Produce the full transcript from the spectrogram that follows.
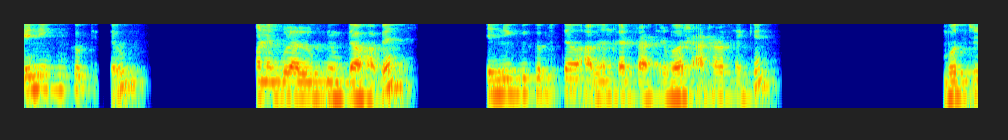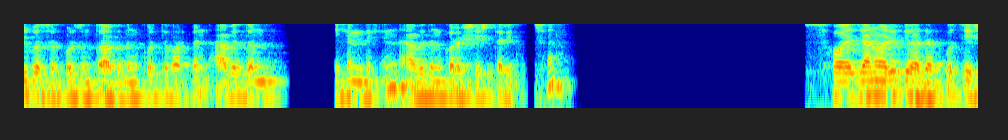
এই নিয়োগ বিজ্ঞপ্তিতেও অনেকগুলা লোক নিয়োগ দেওয়া হবে। এই নিয়োগ বিজ্ঞপ্তিতেও আবেদনকারী প্রার্থীর বয়স আঠারো থেকে বত্রিশ বছর পর্যন্ত আবেদন করতে পারবেন। আবেদন এখানে দেখেন, আবেদন করার শেষ তারিখ হচ্ছে ছয় জানুয়ারি দুই হাজার পঁচিশ।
